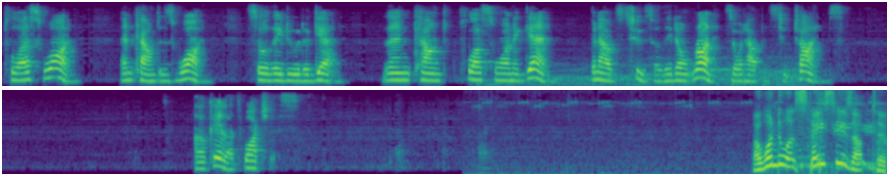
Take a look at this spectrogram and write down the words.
plus one, and count is one. So they do it again. Then count plus one again. But now it's two, so they don't run it, so it happens two times. Okay, let's watch this. I wonder what Stacy is up to.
